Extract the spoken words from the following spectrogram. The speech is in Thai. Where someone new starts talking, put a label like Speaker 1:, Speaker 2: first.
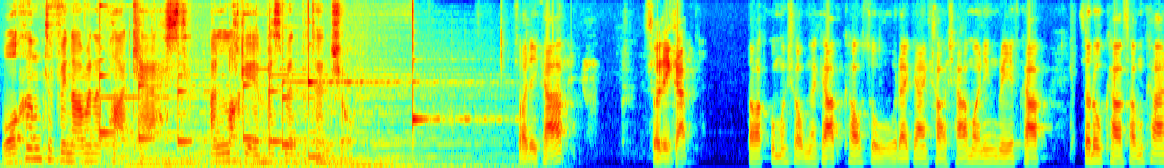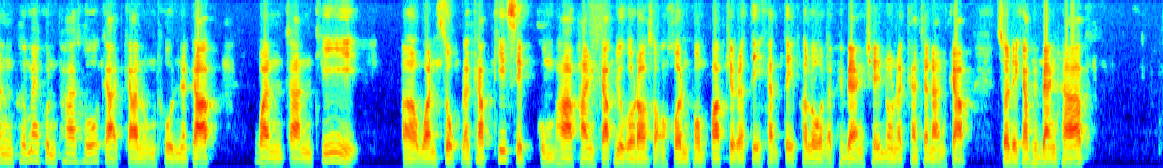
Speaker 1: Welcome to Phenomena Podcast. Unlock your investment potential.
Speaker 2: สวัสดีครับ
Speaker 3: สวัสดีครับ
Speaker 2: ต้อนรับคุณผู้ชมนะครับ เข้าสู่รายการข่าวเช้า Morning Brief ครับ สรุปข่าวสำคัญเพื่อแม่คุณพลาดทุกโอกาสการลงทุนนะครับ วันจันทร์ที่เอ่อวันศุกร์นะครับที่ 10 กุมภาพันธ์ครับ อยู่กับเราสองคน ผมป๊อบจิรติคันติพะโลและพี่แบงค์เชนนนท์การจนันท์ครับ สวัสดีครับพี่แบงค์ครับ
